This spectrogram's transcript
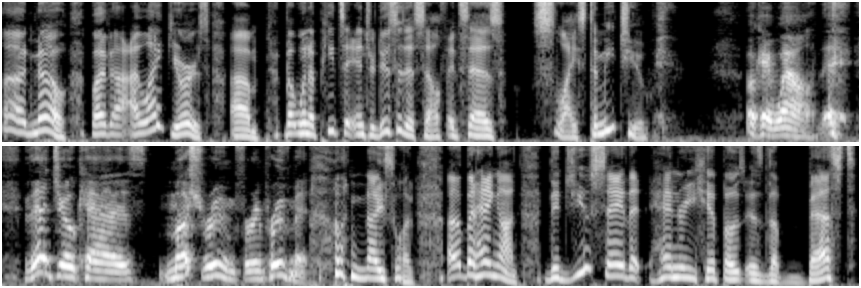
Uh, no, but uh, I like yours. Um, but when a pizza introduces itself, it says, slice to meet you. Okay, wow. that joke has much room for improvement. nice one. Uh, but hang on. Did you say that Henry Hippo's is the best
